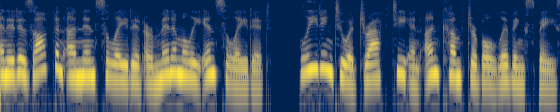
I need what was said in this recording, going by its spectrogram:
and it is often uninsulated or minimally insulated, leading to a drafty and uncomfortable living space.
